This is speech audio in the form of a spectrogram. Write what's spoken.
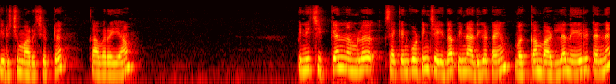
തിരിച്ചു മറിച്ചിട്ട് കവർ ചെയ്യാം. പിന്നെ ചിക്കൻ നമ്മൾ സെക്കൻഡ് കോട്ടിംഗ് ചെയ്താൽ പിന്നെ അധിക ടൈം വെക്കാൻ പാടില്ല. നേരിട്ട് തന്നെ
